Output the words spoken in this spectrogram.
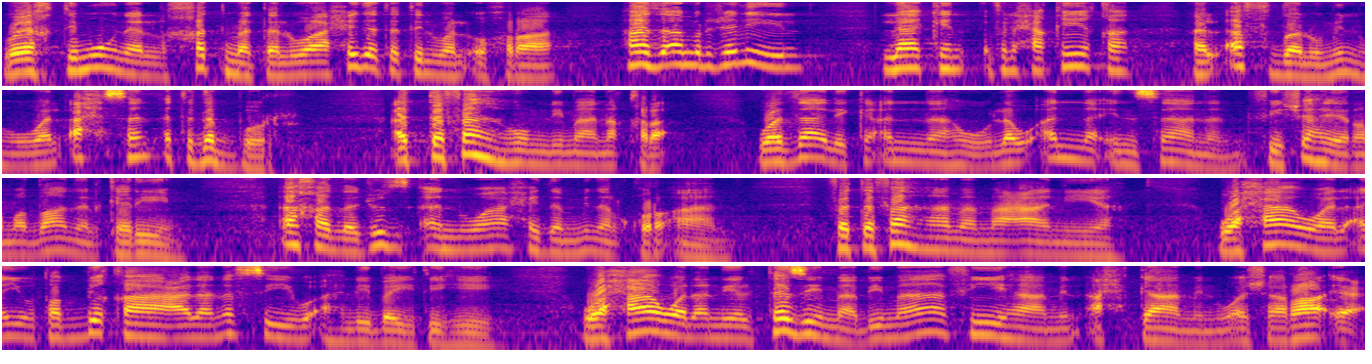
ويختمون الختمة الواحدة تلو الأخرى هذا أمر جليل. لكن في الحقيقة الأفضل منه والأحسن التدبر التفهم لما نقرأ. وذلك أنه لو أن إنسانا في شهر رمضان الكريم أخذ جزءا واحدا من القرآن فتفهم معانيه وحاول أن يطبقها على نفسه وأهل بيته وحاول أن يلتزم بما فيها من أحكام وشرائع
